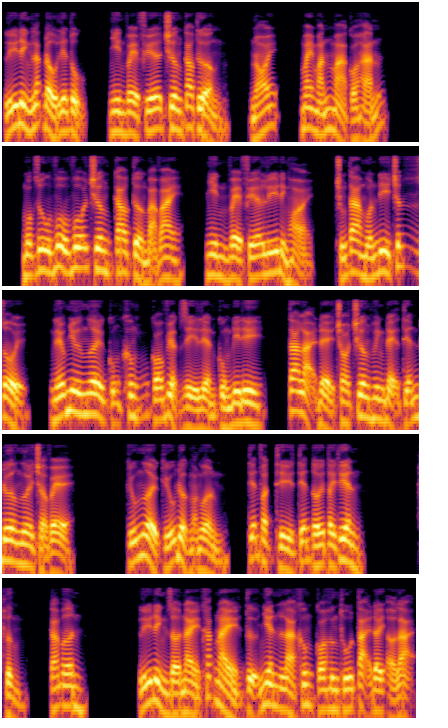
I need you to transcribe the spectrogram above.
Lý đình lắc đầu liên tục, nhìn về phía trương cao tường, nói, may mắn mà có hắn. Mục du vô vô trương cao tường bả vai nhìn về phía lý đình hỏi, chúng ta muốn đi trước rồi, nếu như ngươi cũng không có việc gì liền cùng đi đi, ta lại để cho trương huynh đệ tiễn đưa ngươi trở về. Cứu người cứu được ngọn nguồn, tiễn phật thì tiễn tới tây thiên. Hừng cảm ơn. Lý đình giờ này khắc này tự nhiên là không có hứng thú tại đây ở lại.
